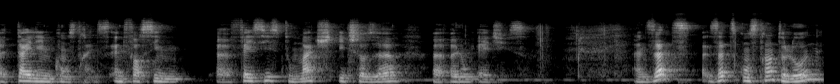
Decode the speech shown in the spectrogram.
a tiling constraint, enforcing uh, faces to match each other uh, along edges. And that, that constraint alone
